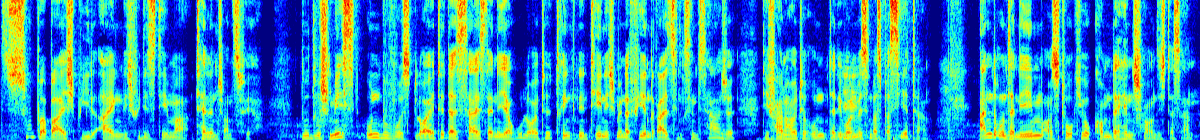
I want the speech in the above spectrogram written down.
super Beispiel eigentlich für dieses Thema Talent-Transfer. Du durchmisst unbewusst Leute, das heißt, deine Yahoo-Leute trinken den Tee nicht mehr in der 34. Etage, die fahren heute runter, die wollen mhm. wissen, was passiert da. Andere Unternehmen aus Tokio kommen dahin, schauen sich das an.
